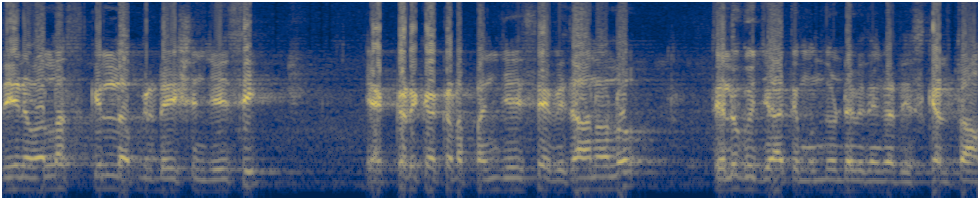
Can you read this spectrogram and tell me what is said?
దీనివల్ల స్కిల్ అప్గ్రేడేషన్ చేసి ఎక్కడికక్కడ పనిచేసే విధానంలో తెలుగు జాతి ముందుండే విధంగా తీసుకెళ్తాం.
